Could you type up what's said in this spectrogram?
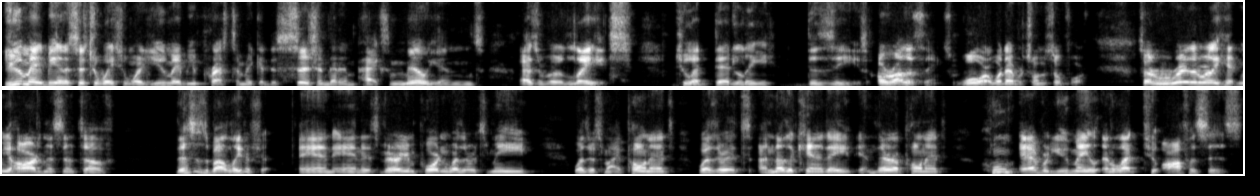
You may be in a situation where you may be pressed to make a decision that impacts millions as it relates to a deadly disease or other things, war, whatever, so on and so forth. So it really, really hit me hard in the sense of this is about leadership. And and it's very important whether it's me, whether it's my opponent, whether it's another candidate and their opponent, whomever you may elect to offices,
